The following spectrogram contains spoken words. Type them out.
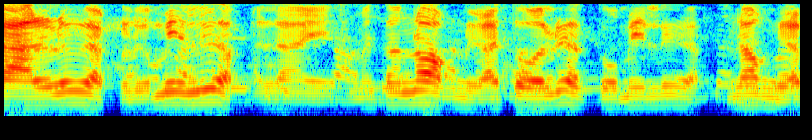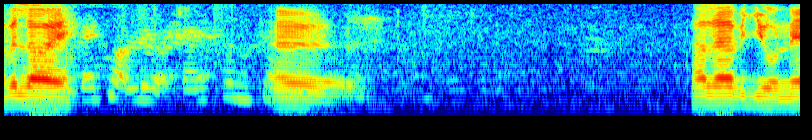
การเลือกหรือไม่เลือกอะไร มันต้องนอกเหนือตัวเลือกตัวไม่เลือก นอกเหนือไปเลย เออ ถ้าเราไปอยู่ใน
